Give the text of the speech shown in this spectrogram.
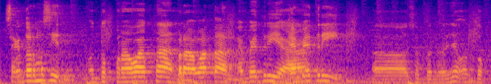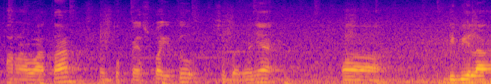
Sektor mesin, Untuk perawatan. perawatan, MP3 ya. MP3, Eh, sebenarnya untuk perawatan untuk Vespa itu sebenarnya eh, dibilang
